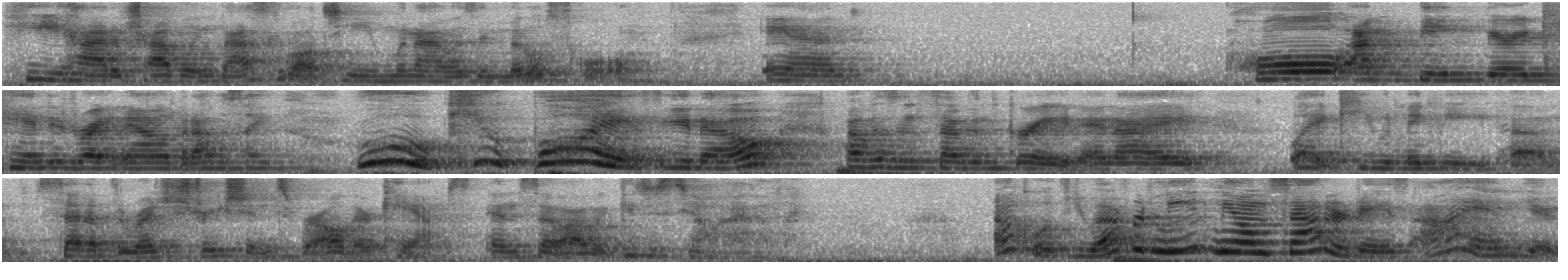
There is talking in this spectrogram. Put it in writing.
he had a traveling basketball team when I was in middle school. And whole, I'm being very candid right now, but I was like, ooh, cute boys, you know? I was in seventh grade and I, like, he would make me um, set up the registrations for all their camps. And so I would get to see all that. I'm like, Uncle, if you ever need me on Saturdays, I am your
